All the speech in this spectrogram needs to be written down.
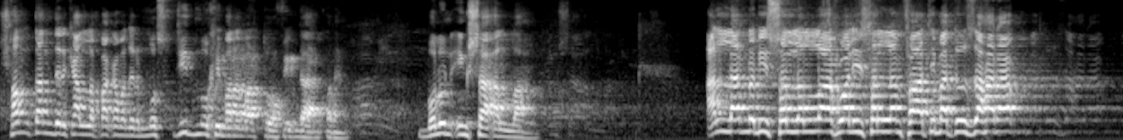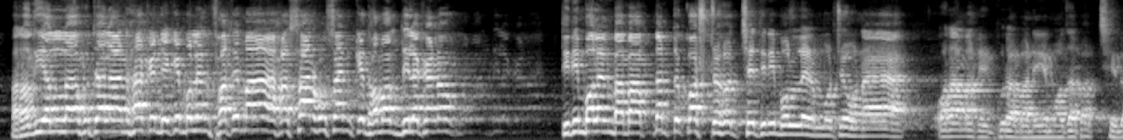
সন্তানদেরকে আল্লাহ পাক আমাদের মসজিদ মুখী বানাবার তৌফিক দান করেন। বলুন ইনশা আল্লাহ আল্লাহ নবী সাল্লাল্লাহু আলাইহি সাল্লাম ফাতিমাতু জাহরা রাদিয়াল্লাহু তাআলা আনহাকে ডেকে বলেন, ফাতেমা হাসান হোসেনকে ধমক দিলে কেন? তিনি বলেন, বাবা, আপনার তো কষ্ট হচ্ছে। তিনি বললেন, মোটেও না। ওরা আমাকে ঘোরা বানিয়ে মজা পাচ্ছিল।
